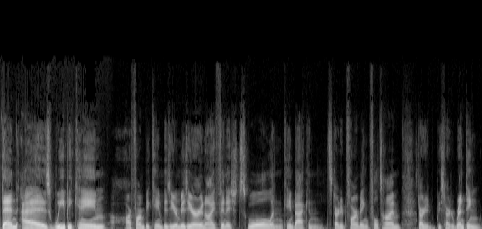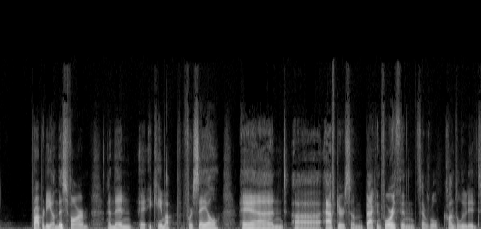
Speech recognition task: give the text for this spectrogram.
Then as we became our farm became busier and busier, and I finished school and came back and started farming full time. Started we started renting property on this farm, and then it came up for sale. And uh, after some back and forth and several convoluted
